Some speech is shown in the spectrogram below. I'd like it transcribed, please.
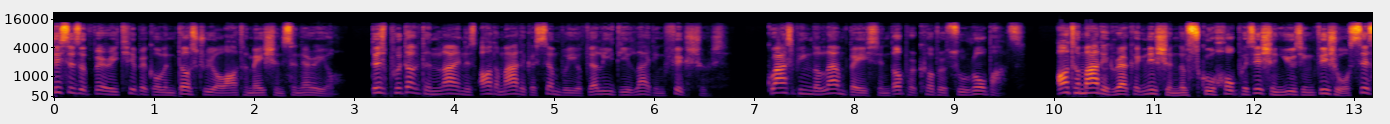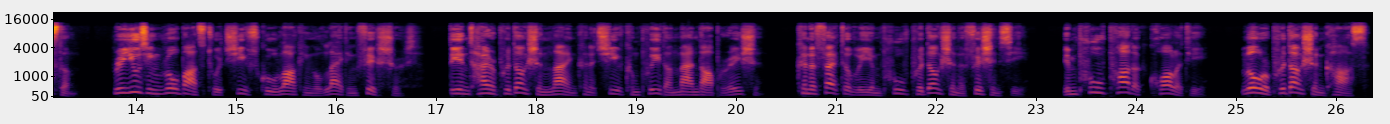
This is a very typical industrial automation scenario. This production line is automatic assembly of LED lighting fixtures, grasping the lamp base and upper cover through robots, automatic recognition of screw hole position using visual system, reusing robots to achieve screw locking of lighting fixtures. The entire production line can achieve complete unmanned operation, can effectively improve production efficiency, improve product quality, lower production costs,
